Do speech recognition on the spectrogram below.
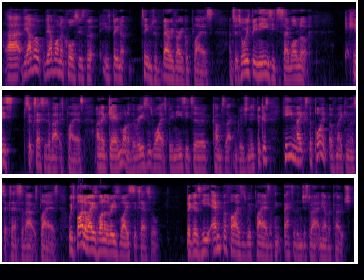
Uh, the other the other one, of course, is that he's been at teams with very very good players, and so it's always been easy to say, well, look, his success is about his players. And again, one of the reasons why it's been easy to come to that conclusion is because he makes the point of making the success about his players, which, by the way, is one of the reasons why he's successful. Because he empathizes with players, I think, better than just about any other coach.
